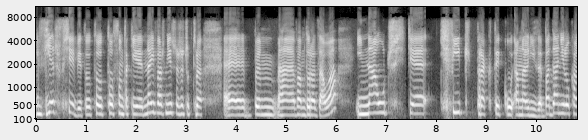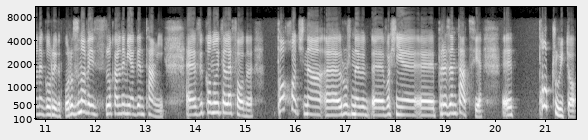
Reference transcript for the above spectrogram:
wierz w siebie. To, to, to są takie najważniejsze rzeczy, które bym Wam doradzała. I naucz się ćwicz, praktykuj analizę, badanie lokalnego rynku, rozmawiaj z lokalnymi agentami, e, wykonuj telefony, pochodź na e, różne e, właśnie prezentacje, poczuj to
